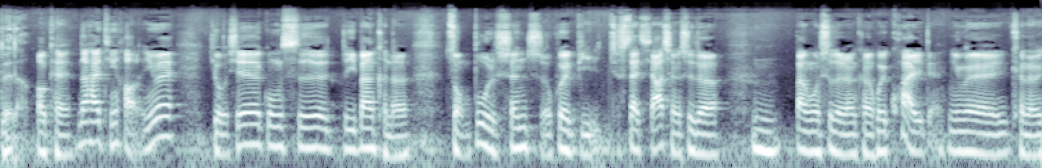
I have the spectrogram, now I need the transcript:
对的，OK，那还挺好的，因为有些公司一般可能总部升职会比就是在其他城市的嗯办公室的人可能会快一点，因为可能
